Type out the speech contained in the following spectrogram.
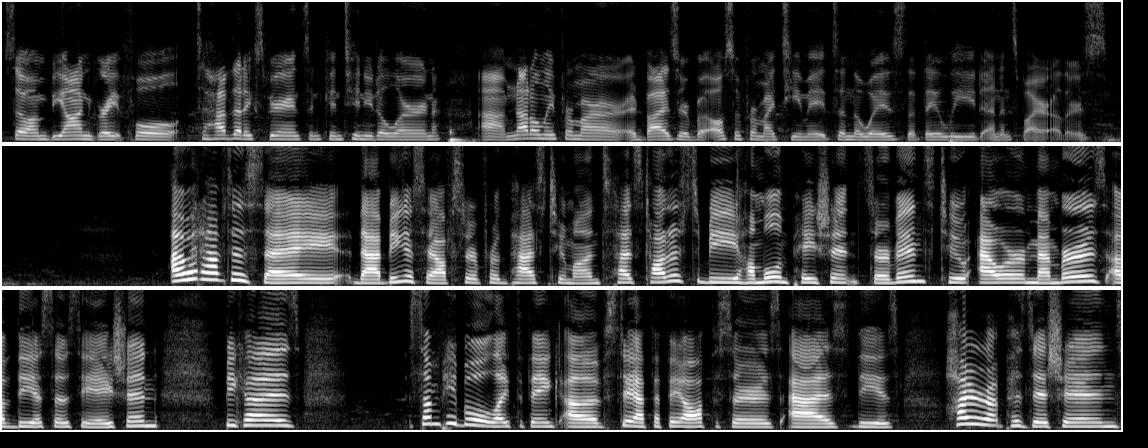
So I'm beyond grateful to have that experience and continue to learn, um, not only from our advisor, but also from my teammates and the ways that they lead and inspire others. I would have to say that being a state officer for the past two months has taught us to be humble and patient servants to our members of the association because some people like to think of state FFA officers as these higher up positions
